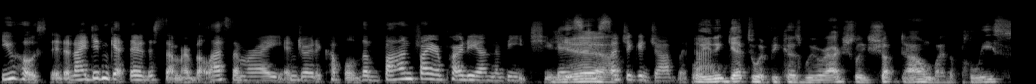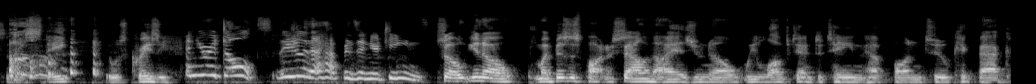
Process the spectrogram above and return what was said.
you hosted, and I didn't get there this summer, but last summer I enjoyed a couple. The bonfire party on the beach. You guys do such a good job with it. well, that. you didn't get to it because we were actually shut down by the police and the state. It was crazy. and you're adults. Usually that happens in your teens. So, you know, my business partner, Sal and I, as you know, we love to entertain and have fun to kick back,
